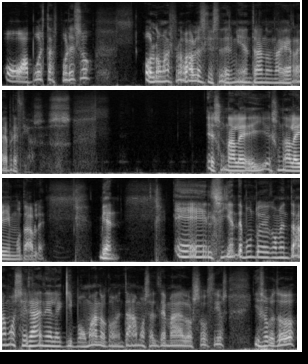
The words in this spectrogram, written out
O apuestas por eso o lo más probable es que se termine entrando en una guerra de precios es una ley es una ley inmutable. Bien el siguiente punto que comentábamos será en el equipo humano. Comentábamos el tema de los socios y sobre todo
